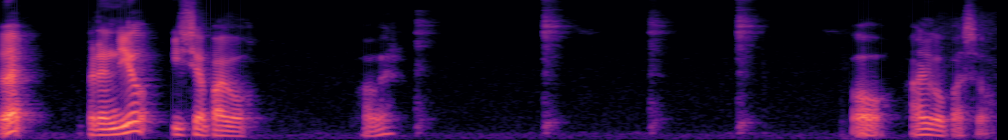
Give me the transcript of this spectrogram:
¿Eh? Prendió y se apagó. A ver. Oh, algo pasó.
